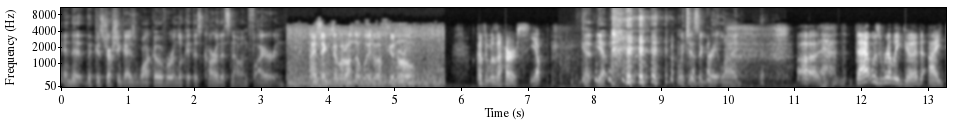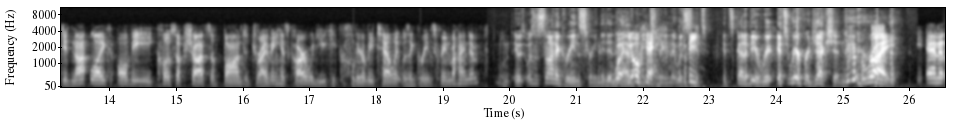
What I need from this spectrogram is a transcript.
and the the construction guys walk over and look at this car that's now on fire and I think they were on their way to a funeral. Because it was a hearse. Yep. Yep. Which is a great line. Uh, that was really good. I did not like all the close-up shots of bond driving his car when you could clearly tell it was a green screen behind him. Well, it was it's not a green screen. They didn't Well, have y- green okay. screen. It was, it's, it's got to be a rear it's rear projection. Right. And it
